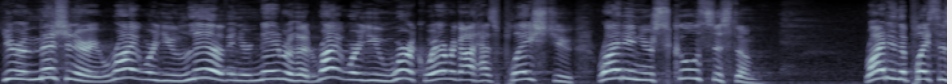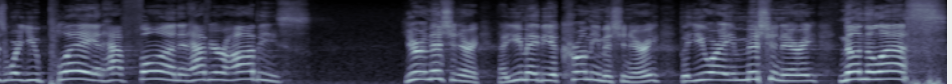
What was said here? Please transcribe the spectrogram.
You're a missionary right where you live in your neighborhood, right where you work, wherever God has placed you, right in your school system, right in the places where you play and have fun and have your hobbies. You're a missionary. Now, you may be a crummy missionary, but you are a missionary nonetheless.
